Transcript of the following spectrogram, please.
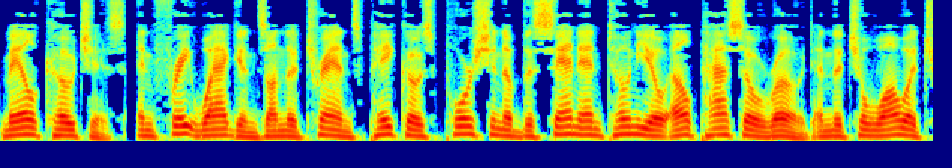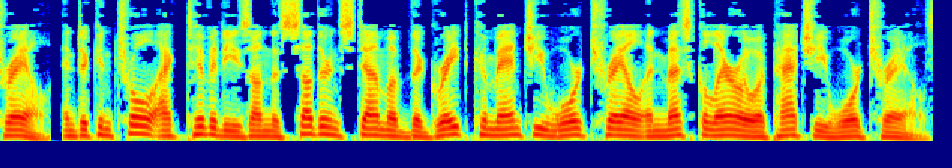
mail coaches, and freight wagons on the Trans-Pecos portion of the San Antonio-El Paso Road and the Chihuahua Trail, and to control activities on the southern stem of the Great Comanche War Trail and Mescalero Apache war trails.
